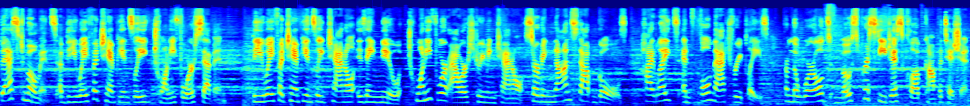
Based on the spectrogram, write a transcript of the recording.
best moments of the UEFA Champions League 24 7. The UEFA Champions League channel is a new 24 hour streaming channel serving non-stop goals, highlights, and full match replays from the world's most prestigious club competition.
